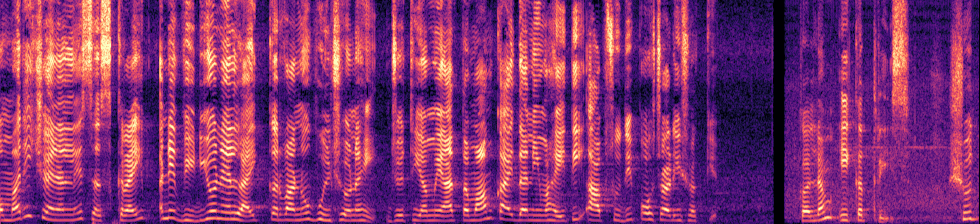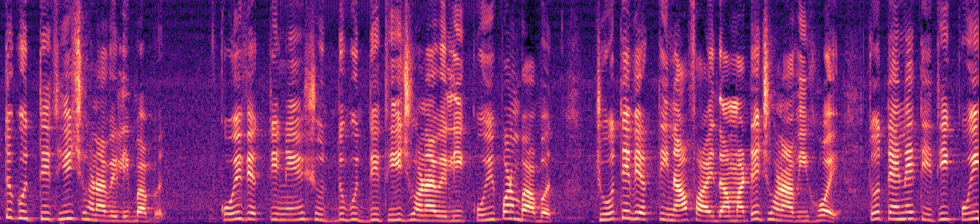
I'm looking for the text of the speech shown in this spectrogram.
અમારી ચેનલને સબસ્ક્રાઇબ અને વિડીયોને લાઇક કરવાનું ભૂલશો નહીં, જેથી અમે આ તમામ કાયદાની માહિતી આપ સુધી પહોંચાડી શકીએ. કલમ એકત્રીસ. શુદ્ધ બુદ્ધિથી જણાવેલી બાબત. કોઈ વ્યક્તિને શુદ્ધ બુદ્ધિથી જણાવેલી કોઈ પણ બાબત, જો તે વ્યક્તિના ફાયદા માટે જણાવી હોય, તો તેને તેથી કોઈ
